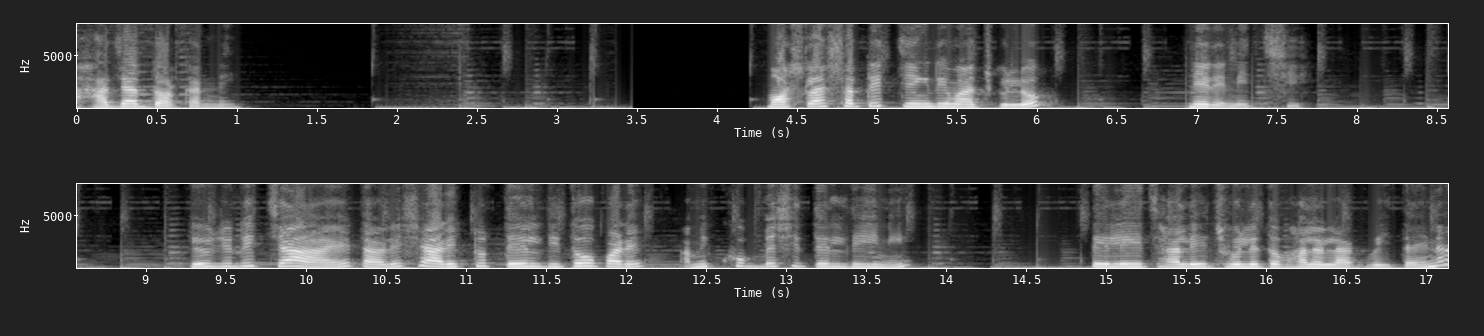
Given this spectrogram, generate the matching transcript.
ভাজার দরকার নেই। মশলার সাথে চিংড়ি মাছগুলো নেড়ে নিচ্ছি। কেউ যদি চায় তাহলে সে আরেকটু তেল দিতেও পারে। আমি খুব বেশি তেল দিইনি। তেলে, ঝালে, ঝোলে তো ভালো লাগবেই, তাই না?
